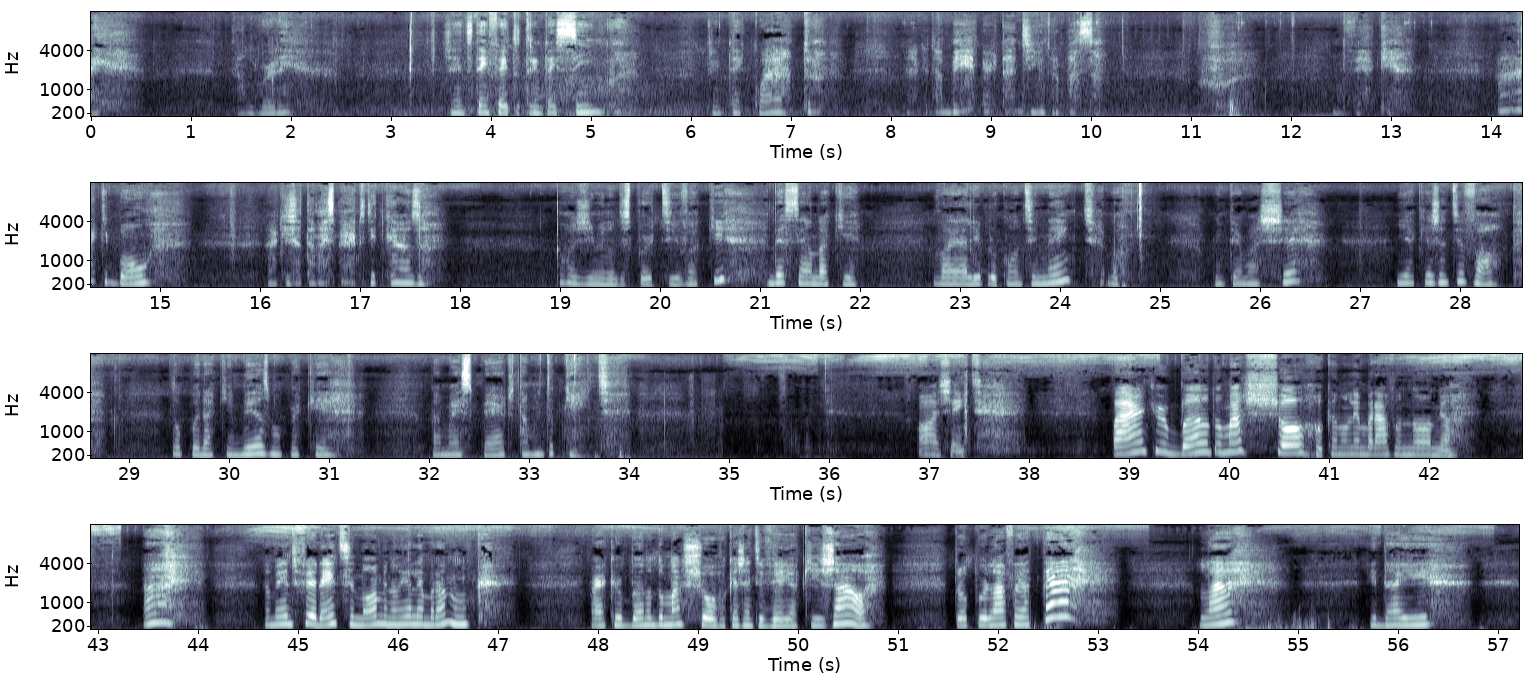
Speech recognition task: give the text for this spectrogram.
Gente, tem feito 35, 34. Aqui tá bem apertadinho para passar. Vamos ver aqui. Ah, que bom. Aqui já tá mais perto de casa. O regime desportivo aqui. Descendo aqui. Vai ali pro continente. Pro Intermarché. E aqui a gente volta. Vou por aqui mesmo porque tá mais perto, tá muito quente. Ó, gente. Parque Urbano do Machorro, que eu não lembrava o nome, ó. Ai, também é diferente esse nome, não ia lembrar nunca. Parque Urbano do Machorro, que a gente veio aqui já, ó. Entrou por lá, foi até lá. E daí,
